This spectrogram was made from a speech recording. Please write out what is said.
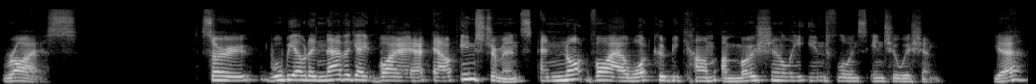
rise. So we'll be able to navigate via our instruments and not via what could become emotionally influenced intuition. Yeah?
